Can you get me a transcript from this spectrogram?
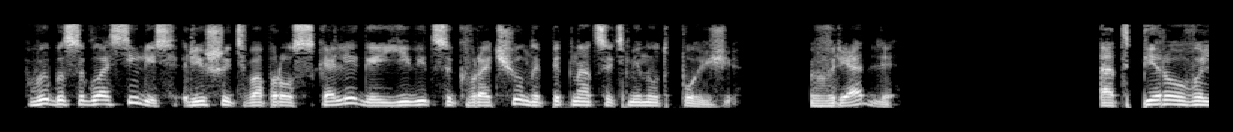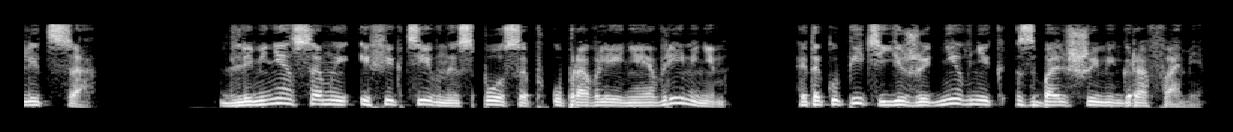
Вы бы согласились решить вопрос с коллегой и явиться к врачу на 15 минут позже? Вряд ли. От первого лица. Для меня самый эффективный способ управления временем — это купить ежедневник с большими графами.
